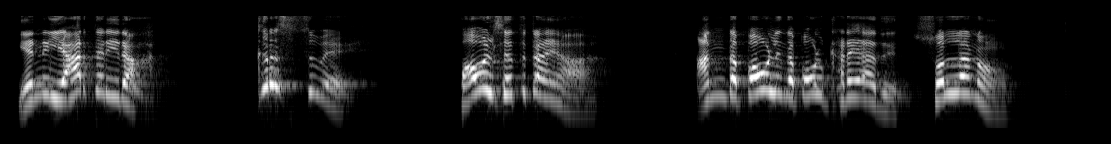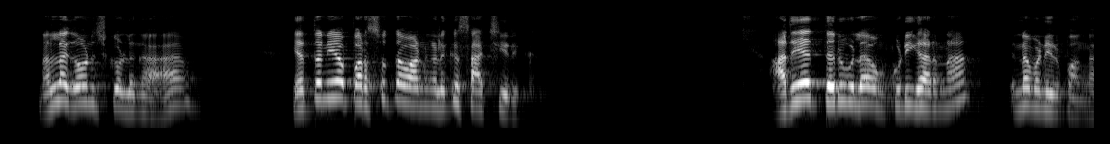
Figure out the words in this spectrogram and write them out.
என்னில் யார் தெரியுறா? கிறிஸ்துவே. பவுல் செத்துட்டாயா? அந்த பவுல் இந்த பவுல் கிடையாது. சொல்லணும். நல்லா கவனிச்சுக்கொள்ளுங்க. எத்தனையோ பரிசுத்தவான்களுக்கு சாட்சி இருக்கு. அதே தெருவில் அவன் குடிகாரனா என்ன பண்ணியிருப்பாங்க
